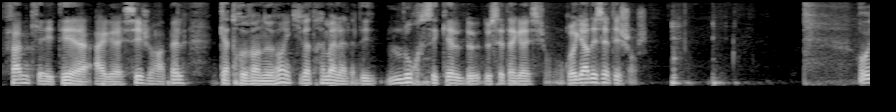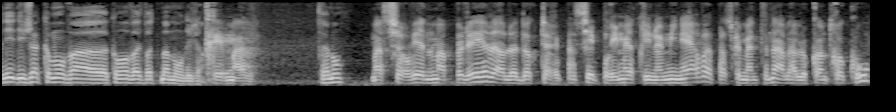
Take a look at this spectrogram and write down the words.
femme qui a été agressée, je rappelle, 89 ans et qui va très mal. Elle a des lourdes séquelles de, de cette agression. Regardez cet échange. René, déjà, comment va, comment va votre maman déjà? Très mal. Vraiment Ma soeur vient de m'appeler, le docteur est passé pour y mettre une minerve parce que maintenant elle a le contre-coup.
